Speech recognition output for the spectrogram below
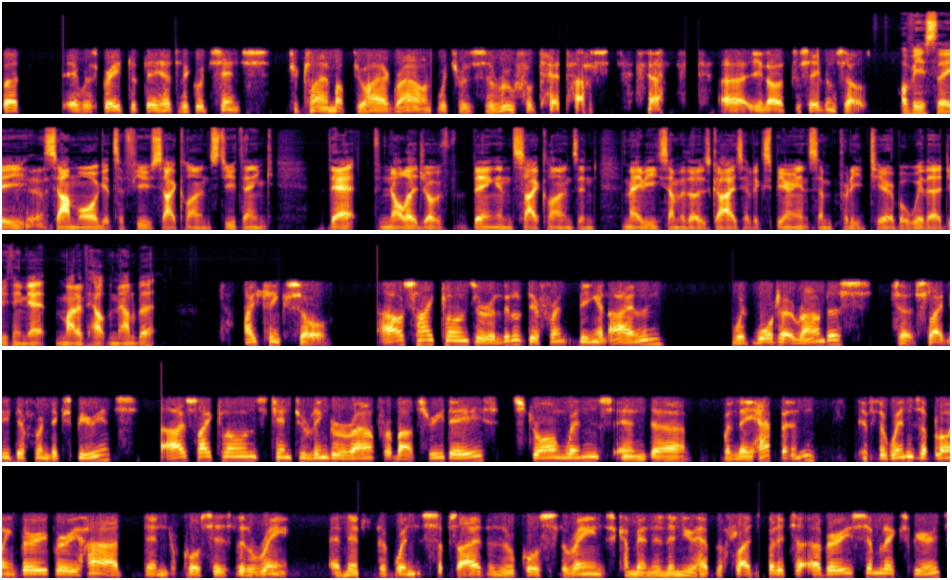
but it was great that they had the good sense to climb up to higher ground, which was the roof of that house, uh, you know, to save themselves. Obviously, yeah. Samoa gets a few cyclones. Do you think that knowledge of being in cyclones and maybe some of those guys have experienced some pretty terrible weather, do you think that might have helped them out a bit? I think so. Our cyclones are a little different, being an island with water around us. It's a slightly different experience. Our cyclones tend to linger around for about three days, strong winds, and uh, when they happen, if the winds are blowing very, very hard, then of course there's little rain. And then the winds subside, and of course the rains come in, and then you have the floods. But it's a, a very similar experience,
